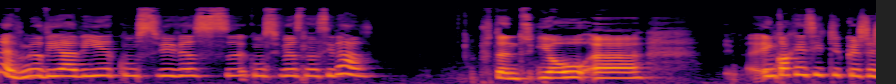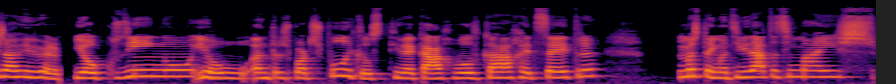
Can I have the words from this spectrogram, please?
é, do meu dia a dia como se vivesse, como se vivesse na cidade. Portanto, eu. Uh, em qualquer sítio que eu esteja a viver, eu cozinho, eu ando transportes públicos, se tiver carro, vou de carro, etc. Mas tenho atividades assim mais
